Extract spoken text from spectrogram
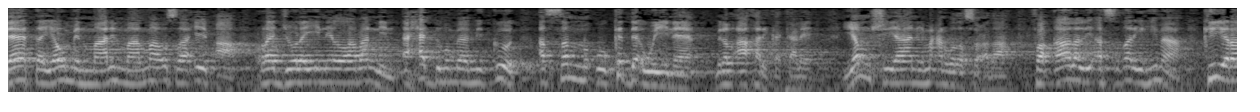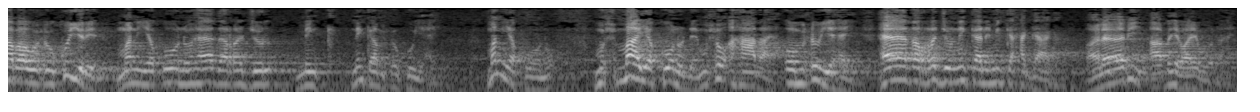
daata yowmin maalin maalmaha u saaxiib ah rajulayni laba nin axaduhumaa midkood asannu uu ka da'weynaa min alaakhari ka kale. Yamshiyaani macan wada socdaa faqaala liasqarihimaa kii yaraabaa wuxuu ku yidhi man yakuunu hada rajul mink ninkaa muxuu ku yahay? Man yakuunu maa yakuunu dhe muxuu ahaadaa oo muxuu yahay haada arajul ninkaani minka xaggaaga qaala abi aabbahay waayo buu dhahay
